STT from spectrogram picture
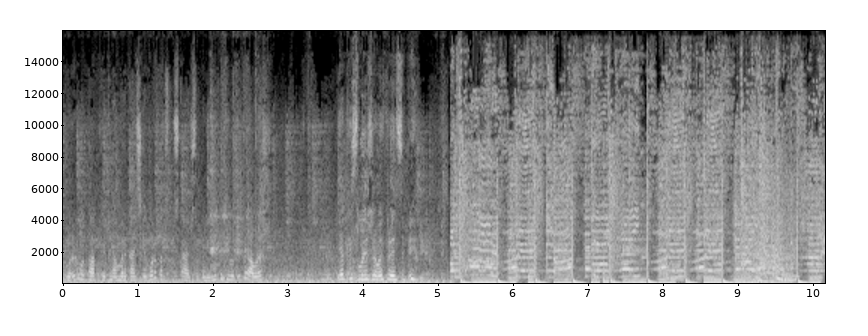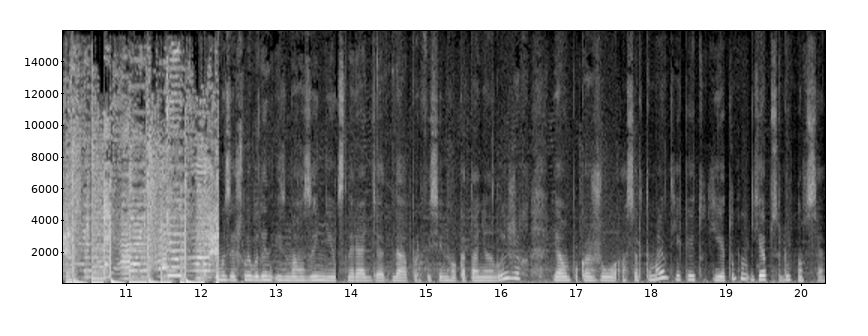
згори, отак як на американських горках, спускаєшся по. Ми хотіли піти, але ж як і з лижами, в принципі. Зайшли в один із магазинів снаряддя для професійного катання на лижах. Я вам покажу асортимент, який тут є. Тут є абсолютно все.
